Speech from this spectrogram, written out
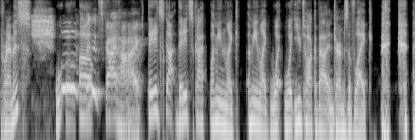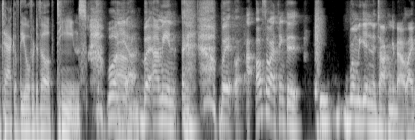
premise. Uh, they did Sky High. They did Sky. They did Sky. I mean, like, I mean, like what what you talk about in terms of like Attack of the Overdeveloped Teens. Well, um, yeah, but I mean, but also I think that when we get into talking about like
